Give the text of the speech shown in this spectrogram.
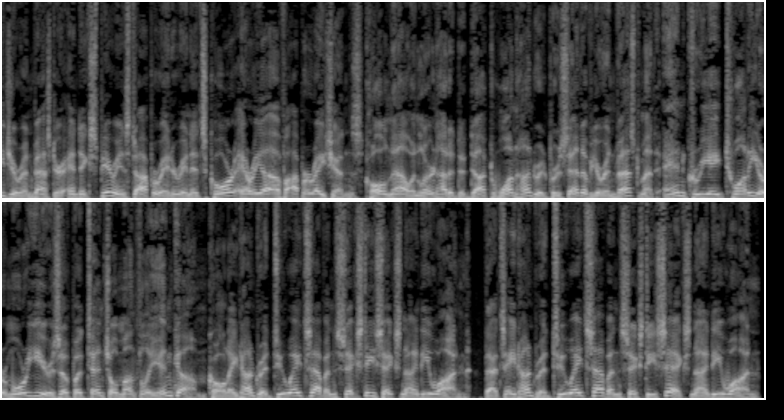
major investor and experienced operator in its core area of operations. Call now and learn how to deduct 100% of your investment and create 20 or more years of potential monthly income. Call 800 287 6691. That's 800 287 6691.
